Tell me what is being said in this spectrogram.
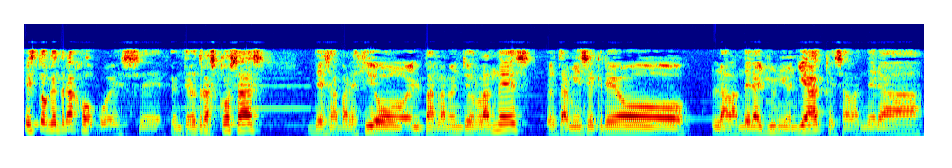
¿Esto que trajo? Pues, eh, entre otras cosas, desapareció el Parlamento irlandés, pero también se creó la bandera Union Jack, esa bandera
